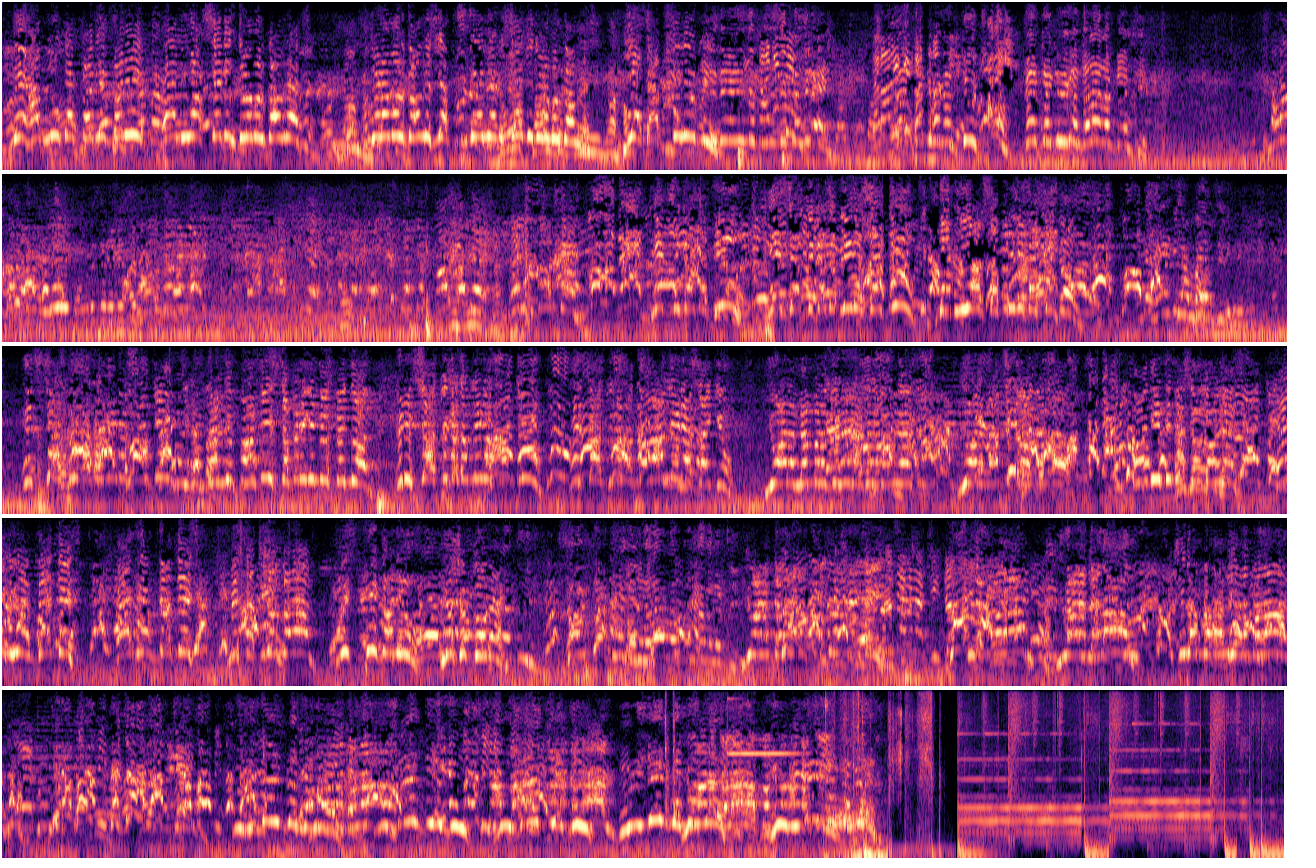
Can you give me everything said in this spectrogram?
They have looked at public money and you are saving Trinamool Congress. Trinamool Congress, you have to save, you have to save the Trinamool Congress. Yes, absolutely of It's because of you. It's just because of leaders like you. It's just because of leaders like you. It is just because of you. It's just because of you are a member of the National Congress. You are an Aditi National Congress. And you have done this. And you have done this. Mr. Chidambaram, we speak on you. You should go back. You are a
